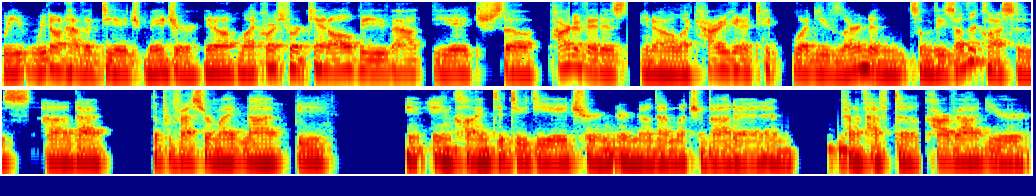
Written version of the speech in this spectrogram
we, we don't have a DH major, you know, my coursework can't all be about DH. So part of it is, you know, like how are you going to take what you've learned in some of these other classes uh, that the professor might not be in- inclined to do DH or, or know that much about it and kind of have to carve out your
